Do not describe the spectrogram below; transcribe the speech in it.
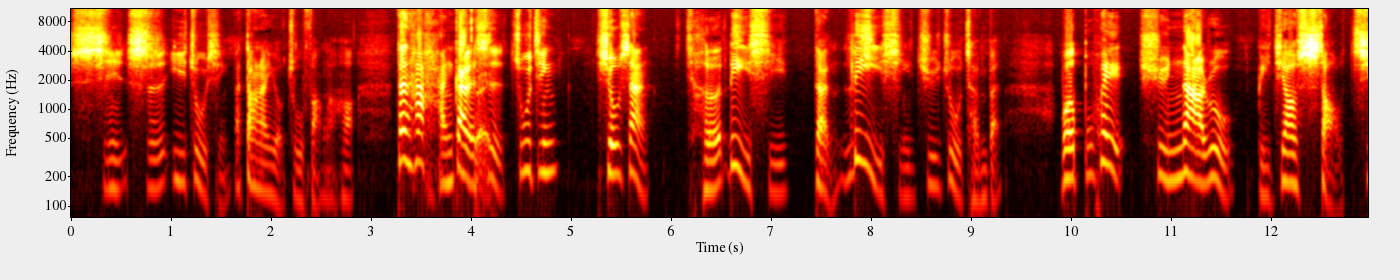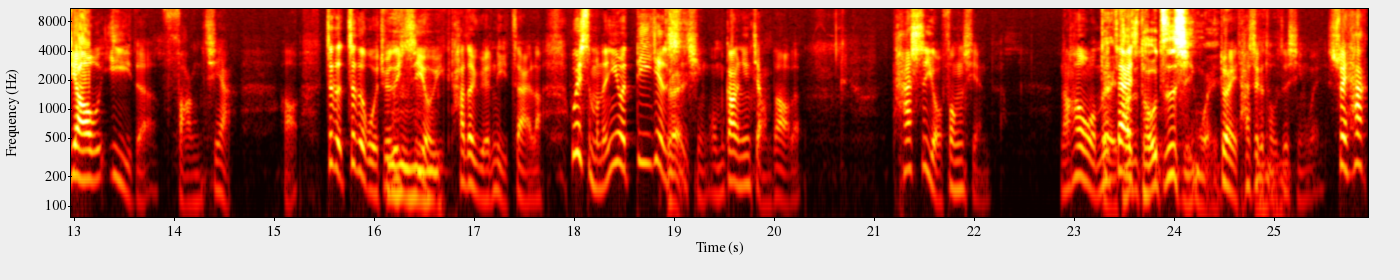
食食衣住行，那当然有住房了哈。但它涵盖的是租金、修缮和利息等利息居住成本，我不会去纳入比较少交易的房价。好，这个这个我觉得是有一它的原理在了。嗯、为什么呢？因为第一件事情，我们刚刚已经讲到了，它是有风险的。然后我们在它是投资行为，对，它是个投资行为，嗯、所以它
